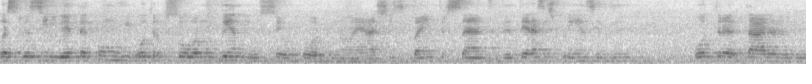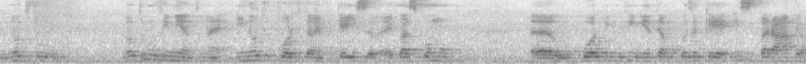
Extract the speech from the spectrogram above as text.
a sua silhueta como outra pessoa movendo o seu corpo, não é? Acho isso bem interessante de ter essa experiência de outra estar noutro, noutro movimento, não é? E noutro corpo também, porque é isso, é quase como uh, o corpo em movimento é uma coisa que é inseparável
